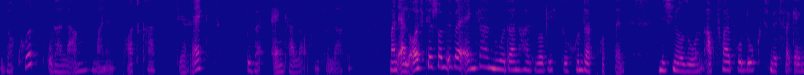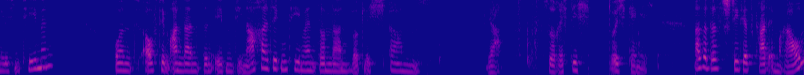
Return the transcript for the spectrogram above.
über kurz oder lang meinen Podcast direkt über Enker laufen zu lassen. Ich meine, er läuft ja schon über Enker, nur dann halt wirklich zu 100 Prozent. Nicht nur so ein Abfallprodukt mit vergänglichen Themen und auf dem anderen sind eben die nachhaltigen Themen, sondern wirklich, ähm, ja, so richtig durchgängig. Also das steht jetzt gerade im Raum.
